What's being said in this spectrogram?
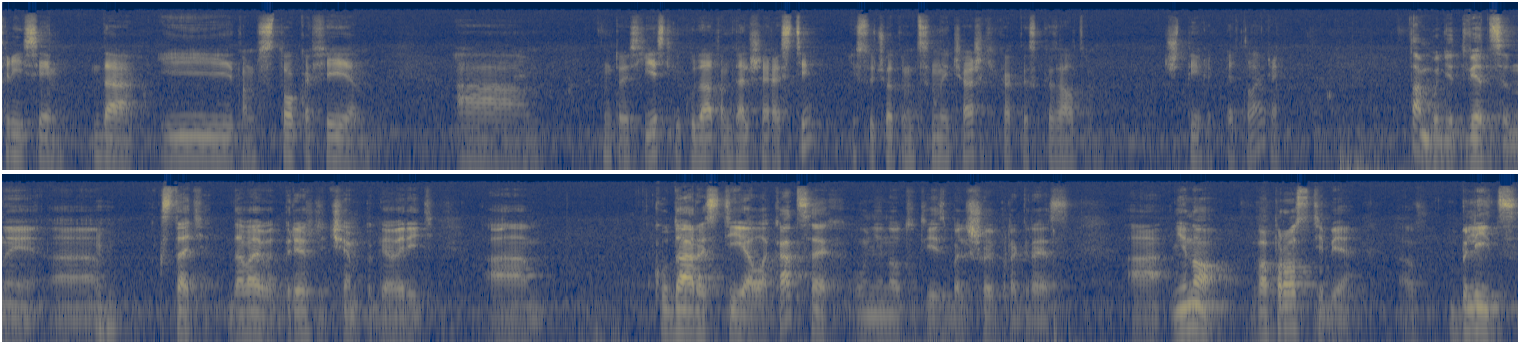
3,7, да, и там 100 кофеен. А, ну, то есть, есть ли куда там дальше расти, и с учетом цены чашки, как ты сказал, там 4-5 лари? Там будет две цены. Mm-hmm. Кстати, давай вот прежде чем поговорить куда расти о локациях, у Нино тут есть большой прогресс. А, Нино, вопрос тебе. Блиц.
